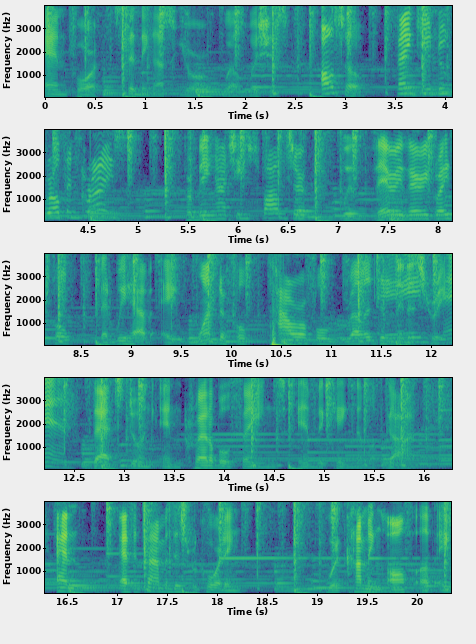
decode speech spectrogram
and for sending us your well wishes. Also, thank you, New Growth in Christ, for being our chief sponsor. We're very, very grateful that we have a wonderful, powerful relative ministry that's doing incredible things in the kingdom of God. And at the time of this recording, we're coming off of a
